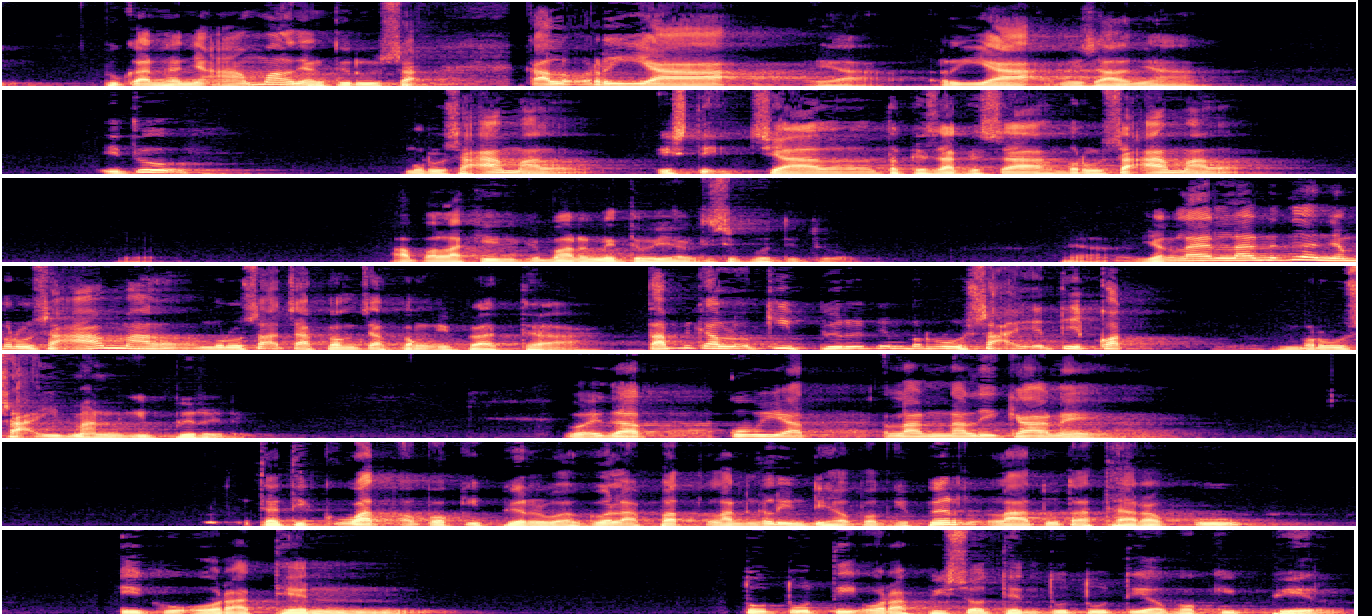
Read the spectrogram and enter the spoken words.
Bukan hanya amal yang dirusak. Kalau riak ya riak misalnya itu merusak amal, istiqjal, tergesa-gesa merusak amal. Apalagi kemarin itu yang disebut itu. Ya, yang lain-lain itu hanya merusak amal, merusak cabang-cabang ibadah. Tapi kalau kibir ini merusak etikot, merusak iman kibir ini. Wa idza qiyat lan nalikane dadi kuat apa kibir wa golabat lan ngelindih apa kibir latu tadaraku iku ora den tututi ora bisa den tututi apa kibir.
